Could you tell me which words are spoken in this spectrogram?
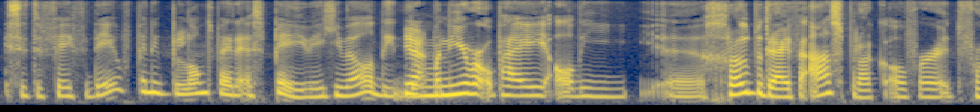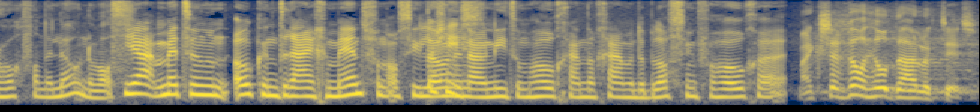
is het de VVD of ben ik beland bij de SP? Weet je wel? Die, De manier waarop hij al die uh, grootbedrijven aansprak over het verhogen van de lonen was. Ja, met een, ook een dreigement van als die lonen Precies. nou niet omhoog gaan, dan gaan we de belasting verhogen. Maar ik zeg wel heel duidelijk dit.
